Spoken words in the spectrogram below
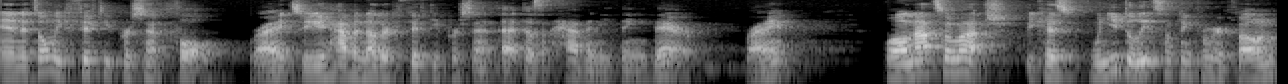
and it's only 50% full, right? So you have another 50% that doesn't have anything there, right? Well, not so much because when you delete something from your phone,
